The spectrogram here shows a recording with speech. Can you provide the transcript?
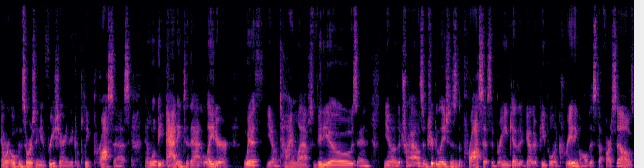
and we're open sourcing and free sharing the complete process. And we'll be adding to that later with you know time lapse videos and you know the trials and tribulations of the process of bringing together, people and creating all this stuff ourselves,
